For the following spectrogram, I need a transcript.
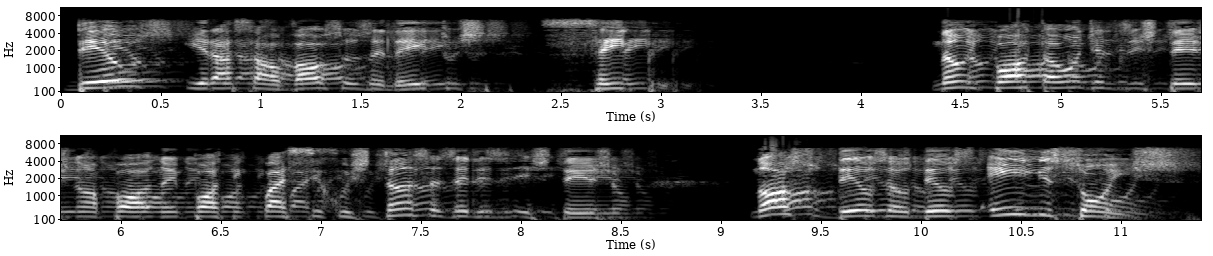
Deus irá salvar os seus eleitos sempre. Não importa onde eles estejam, não importa em quais circunstâncias eles estejam, nosso Deus é o Deus em missões.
